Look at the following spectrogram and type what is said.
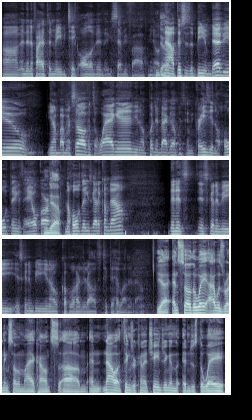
Um, and then if I had to maybe take all of it, maybe 75. You know, Yeah. now if this is a BMW, you know, I'm by myself. It's a wagon. You know, putting it back up is gonna be crazy, and the whole thing is a hail car. Yeah. and the whole thing's got to come down. Then it's it's gonna be it's gonna be you know a couple of hundred dollars to take the headliner down. Yeah, and so the way I was running some of my accounts, um, and now things are kind of changing, and and just the way,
